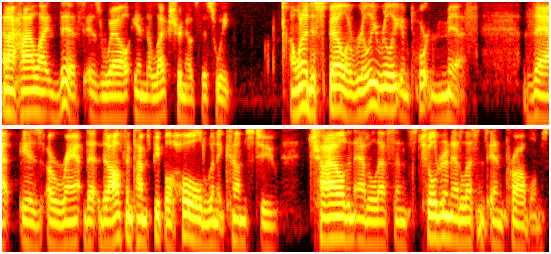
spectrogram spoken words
and I highlight this as well in the lecture notes this week. I want to dispel a really, really important myth that is around that, that oftentimes people hold when it comes to child and adolescence, children adolescents, and problems.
